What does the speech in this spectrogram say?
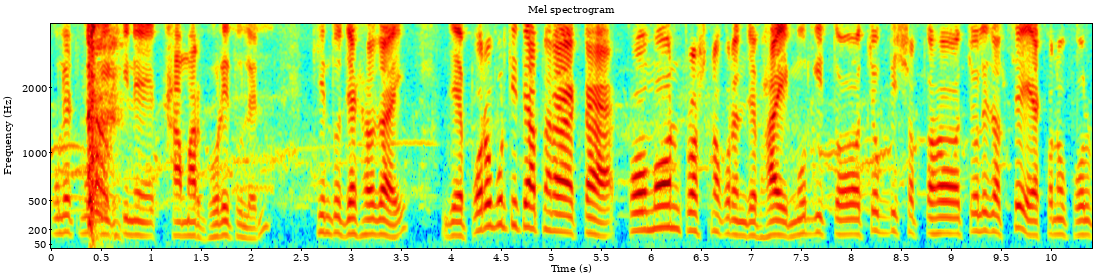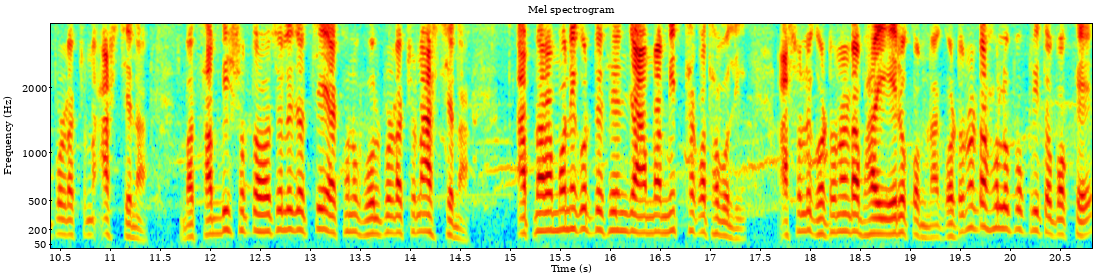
পুলেট মুরগি কিনে খামার ঘরে তুলেন। কিন্তু দেখা যায় যে পরবর্তীতে আপনারা একটা কমন প্রশ্ন করেন যে, ভাই, মুরগি তো চব্বিশ সপ্তাহ চলে যাচ্ছে এখনও ফুল প্রোডাকশন আসছে না। বা, ছাব্বিশ সপ্তাহ চলে যাচ্ছে এখনও ফুল প্রোডাকশন আসছে না। আপনারা মনে করতেছেন যে, আমরা মিথ্যা কথা বলি। আসলে ঘটনাটা ভাই এরকম না। ঘটনাটা হলো প্রকৃতপক্ষে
